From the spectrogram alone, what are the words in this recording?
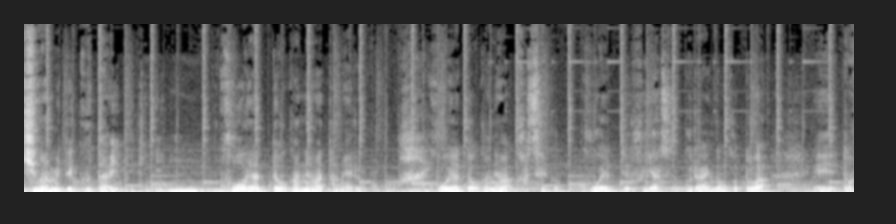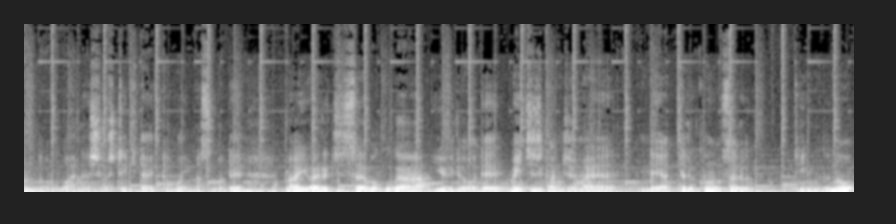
極めて具体的にこうやってお金は貯める、はい、こうやってお金は稼ぐ。こうやって増やすぐらいのことはえー、どんどんお話をしていきたいと思いますので、まあ、いわゆる実際僕が有料で、まあ、1時間10万円でやってるコンサルティングの、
